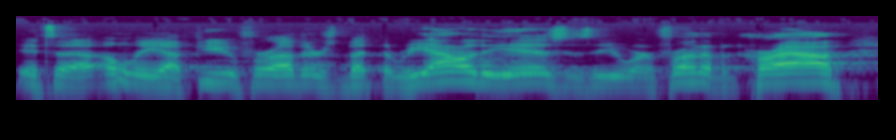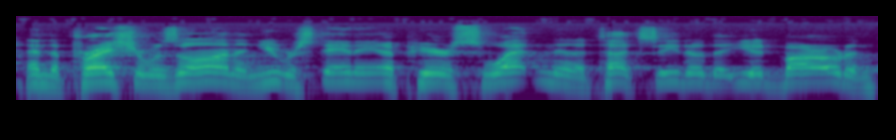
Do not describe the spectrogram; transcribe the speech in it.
it's uh, only a few for others, but the reality is, is that you were in front of a crowd and the pressure was on and you were standing up here sweating in a tuxedo that you had borrowed and,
